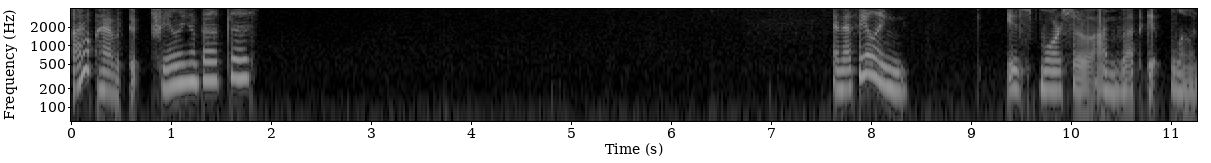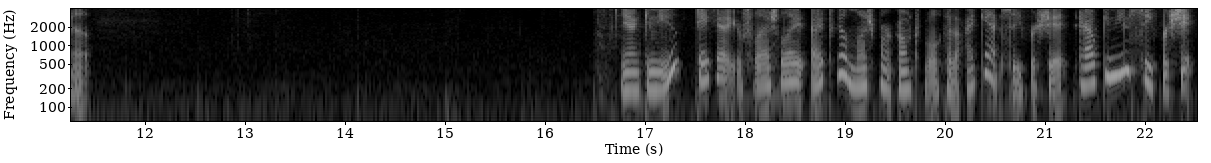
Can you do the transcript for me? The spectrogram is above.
I don't have a good feeling about this. And that feeling is more so I'm about to get blown up. And can you take out your flashlight? I'd feel much more comfortable because I can't see for shit. How can you see for shit?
